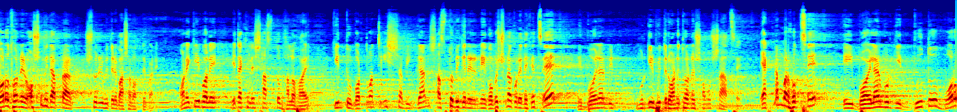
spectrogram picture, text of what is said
বড় ধরনের অসুবিধা আপনার শরীরের ভিতরে বাসা বাঁধতে পারে। অনেকেই বলে, এটা খেলে স্বাস্থ্য ভালো হয়, কিন্তু বর্তমান চিকিৎসা বিজ্ঞান, স্বাস্থ্য বিজ্ঞান এটা নিয়ে গবেষণা করে দেখেছে, এই ব্রয়লার মুরগির ভিতরে অনেক ধরনের সমস্যা আছে। এক নম্বর হচ্ছে, এই ব্রয়লার মুরগি দ্রুত বড়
